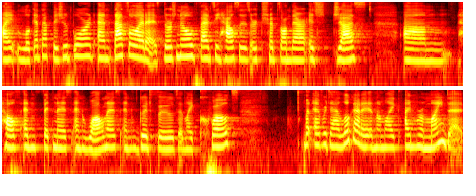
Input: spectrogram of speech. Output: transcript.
i look at that vision board and that's all it is. There's no fancy houses or trips on there. It's just um, health and fitness and wellness and good foods and like quotes. But every day i look at it and i'm like i'm reminded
